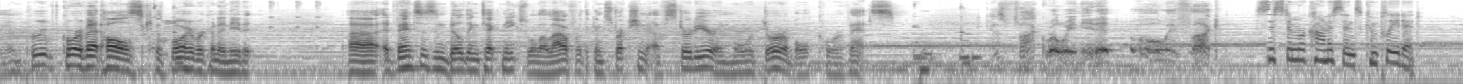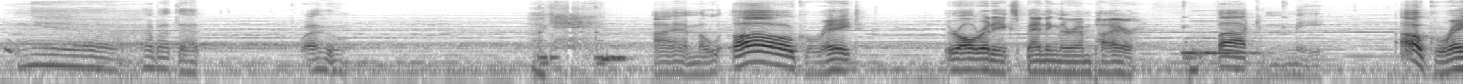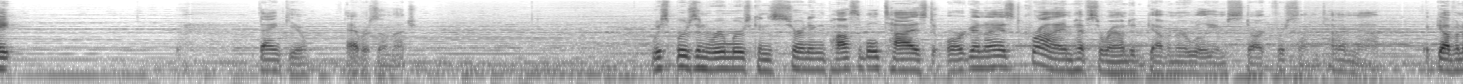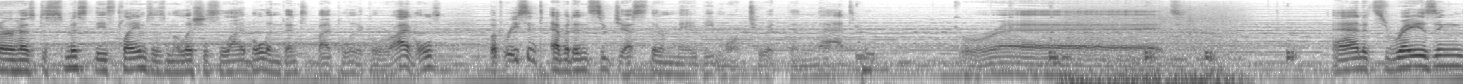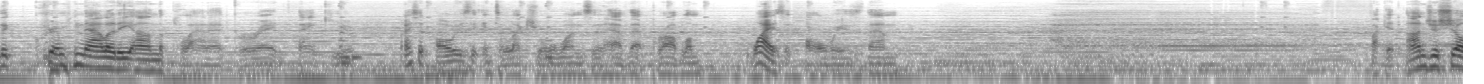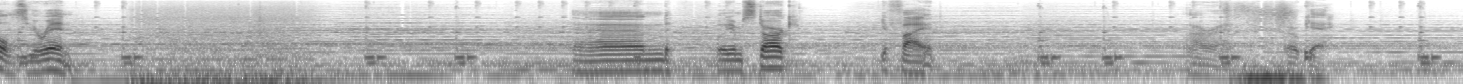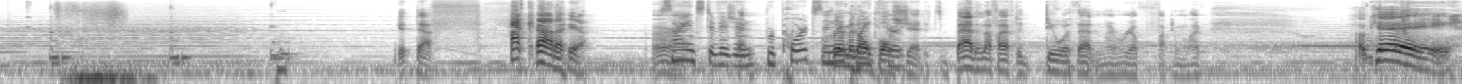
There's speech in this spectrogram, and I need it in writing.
Improved Corvette hulls, because boy, we're going to need it. Uh, advances in building techniques will allow for the construction of sturdier and more durable corvettes. Because fuck will we need it. Holy fuck. System reconnaissance completed. Yeah, how about that? Wahoo. Okay. I am a... Oh, great. They're already expanding their empire. Fuck me. Oh, great. Thank you ever so much. Whispers and rumors concerning possible ties to organized crime have surrounded Governor William Stark for some time now. The governor has dismissed these claims as malicious libel invented by political rivals, but recent evidence suggests there may be more to it than that. Great. And it's raising the criminality on the planet. Great, thank you. Why is it always the intellectual ones that have that problem? Why is it always them? Fuck it. Anja Schultz, you're in. And William Stark, you're fired. Alright. Okay. Get the fuck out of here. All Science right. Division that reports a criminal bullshit. It's bad enough I have to deal with that in my real fucking life. Okay.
